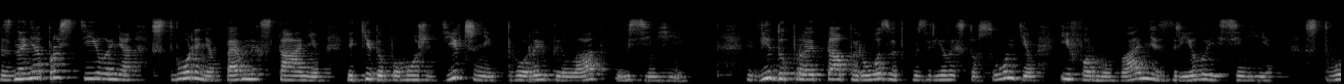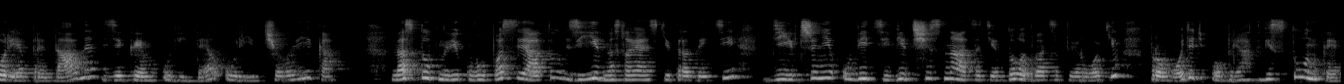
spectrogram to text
знання про стілення, створення певних станів, які допоможуть дівчині творити лад у сім'ї. Віду про етапи розвитку зрілих стосунків і формування зрілої сім'ї, створює придане, з яким увійде у рід чоловіка. Наступну вікову посвяту, згідно славянській традиції, дівчині у віці від 16 до 20 років проводять обряд вістунки,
